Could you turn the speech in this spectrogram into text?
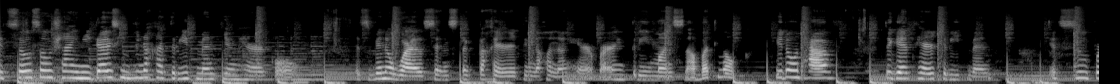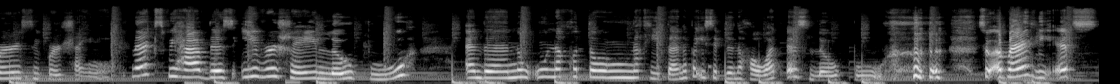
it's so, so shiny. Guys, hindi naka-treatment yung hair ko. It's been a while since nagpa-keratin ako ng hair. Parang 3 months na. But look, you don't have to get hair treatment. It's super, super shiny. Next, we have this Rocher Low Poo. And then, nung una ko tong nakita, napaisip din ako, what is low poo? so, apparently, it's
